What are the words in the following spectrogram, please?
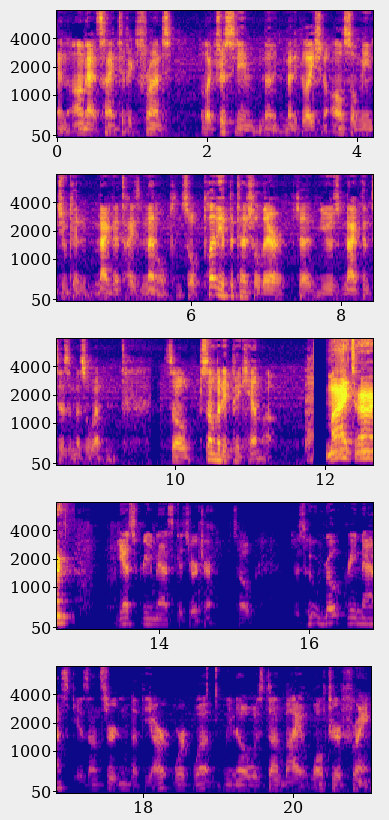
And on that scientific front, electricity manipulation also means you can magnetize metal. So plenty of potential there to use magnetism as a weapon. So somebody pick him up. My turn. Yes, Green Mask, it's your turn. So just who wrote Green Mask is uncertain, but the artwork, what we know, was done by Walter Frame.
